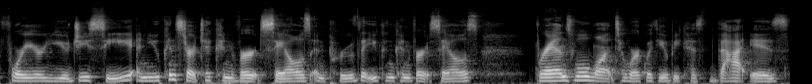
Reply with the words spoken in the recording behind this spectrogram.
for your UGC, and you can start to convert sales and prove that you can convert sales, brands will want to work with you because that is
